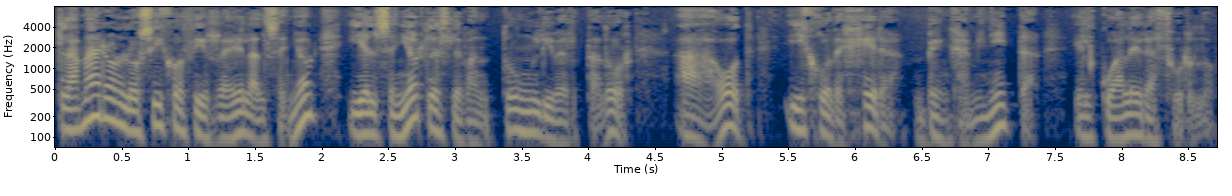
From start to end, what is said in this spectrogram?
Clamaron los hijos de Israel al Señor, y el Señor les levantó un libertador, a Ahod, hijo de Gera, benjaminita, el cual era zurdo.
